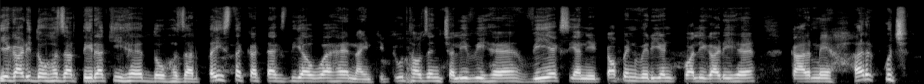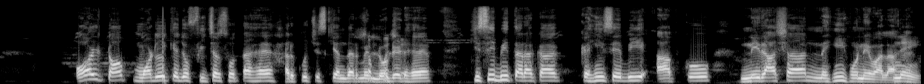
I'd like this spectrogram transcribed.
ये गाड़ी 2013 की है 2023 तक का टैक्स दिया हुआ है 92,000 चली हुई है। VX यानी टॉप एंड वेरिएंट वाली गाड़ी है। कार में हर कुछ ऑल टॉप मॉडल के जो फीचर्स होता है हर कुछ इसके अंदर में लोडेड है। है। किसी भी तरह का कहीं से भी आपको निराशा नहीं होने वाला नहीं।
